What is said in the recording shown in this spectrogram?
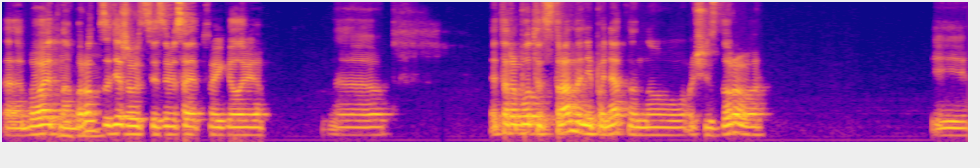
э, бывает, наоборот, задерживается и зависает в твоей голове. Э, это работает странно, непонятно, но очень здорово. И,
